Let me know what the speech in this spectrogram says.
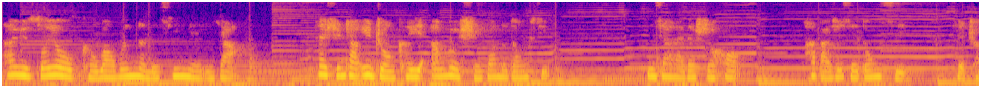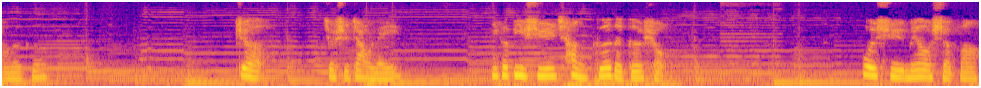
他与所有渴望温暖的青年一样，在寻找一种可以安慰时光的东西。静下来的时候。他把这些东西写成了歌，这就是赵雷，一个必须唱歌的歌手。或许没有什么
